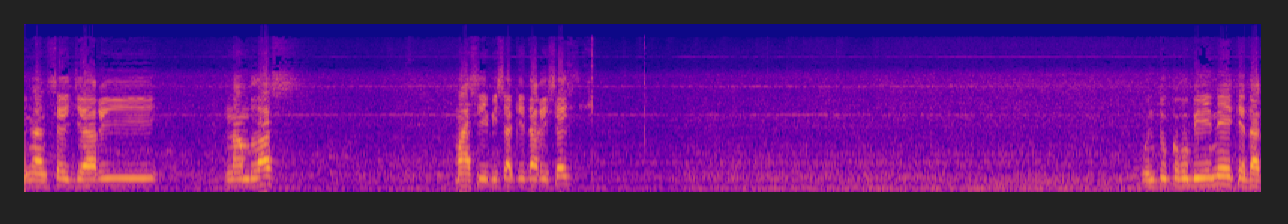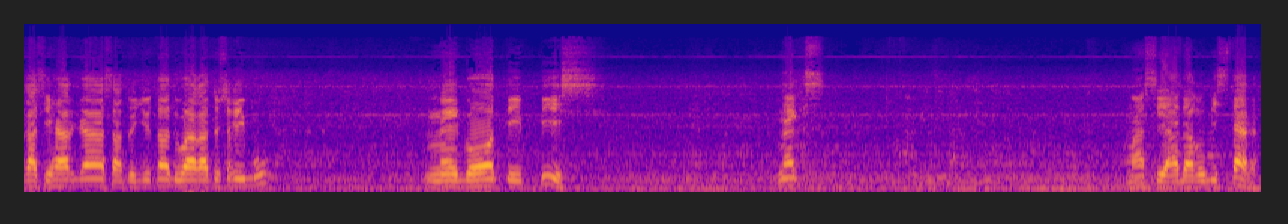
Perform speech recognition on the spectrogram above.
dengan sejari 16 masih bisa kita resize untuk ruby ini kita kasih harga 1.200.000 nego tipis. Next. Masih ada ruby star.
